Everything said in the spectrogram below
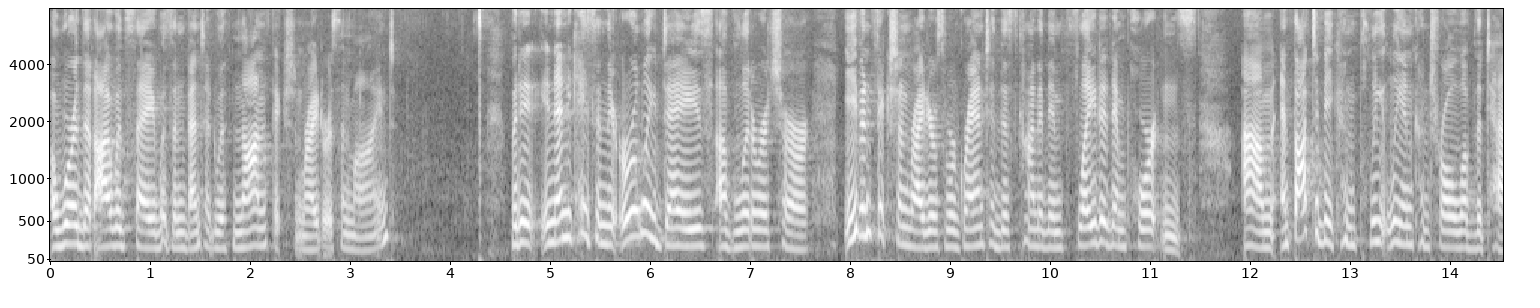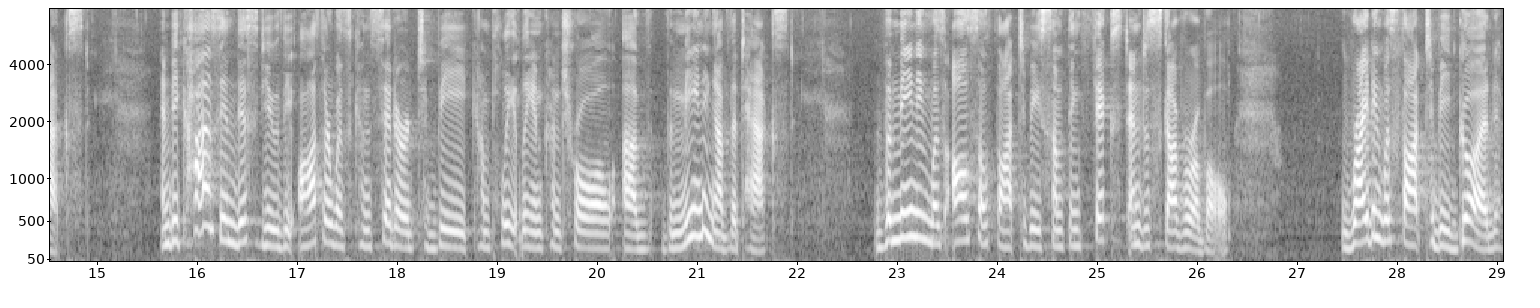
A word that I would say was invented with nonfiction writers in mind. But it, in any case, in the early days of literature, even fiction writers were granted this kind of inflated importance um, and thought to be completely in control of the text. And because, in this view, the author was considered to be completely in control of the meaning of the text, the meaning was also thought to be something fixed and discoverable. Writing was thought to be good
